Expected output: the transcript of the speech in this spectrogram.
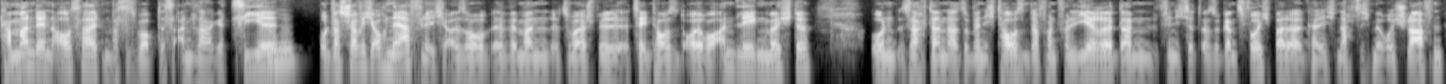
kann man denn aushalten, was ist überhaupt das Anlageziel. Mhm. Und was schaffe ich auch nervlich? Also äh, wenn man äh, zum Beispiel 10.000 Euro anlegen möchte und sagt dann, also wenn ich 1000 davon verliere, dann finde ich das also ganz furchtbar, dann kann ich nachts nicht mehr ruhig schlafen.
